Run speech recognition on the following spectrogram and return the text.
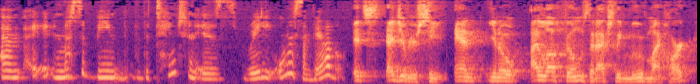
Um, it, it, must have been, the, tension is really almost unbearable. It's edge of your seat. And, you know, I love films that actually move my heart.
